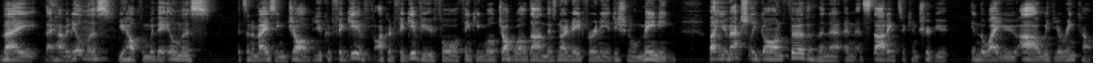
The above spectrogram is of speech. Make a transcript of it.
they they have an illness you help them with their illness it's an amazing job. You could forgive i could forgive you for thinking well job well done there's no need for any additional meaning. But you've actually gone further than that and, and starting to contribute in the way you are with your income.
